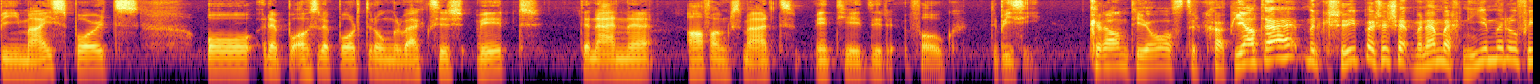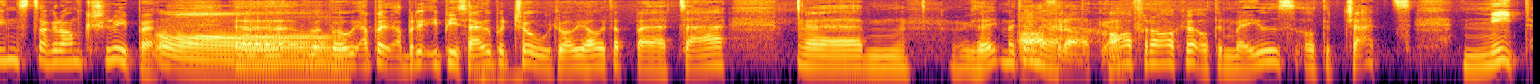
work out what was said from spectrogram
bei MySports auch als Reporter unterwegs ist, wird dann Anfangs März mit jeder Folge dabei sein grandios, der Cup. Ja, der hat mir geschrieben, sonst hat mir nämlich niemand auf Instagram geschrieben. Oh. Äh, weil, aber, aber ich bin selber schuld, weil ich halt etwa 10 ähm, wie sagt man denn? Anfragen. Anfragen oder Mails oder Chats nicht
